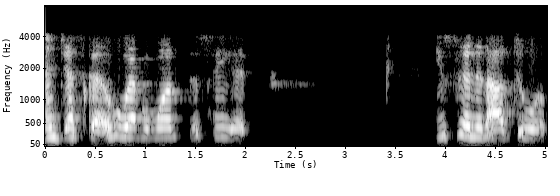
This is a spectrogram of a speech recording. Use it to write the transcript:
And Jessica, whoever wants to see it, you send it out to them.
